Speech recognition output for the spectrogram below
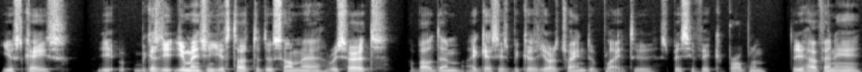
use case you, because you, you mentioned you start to do some uh, research about them. I guess it's because you're trying to apply to a specific problem. Do you have any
